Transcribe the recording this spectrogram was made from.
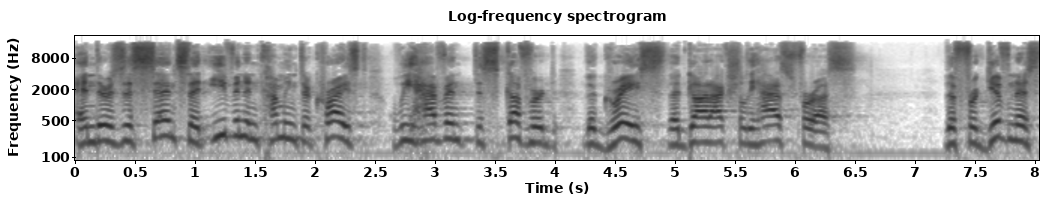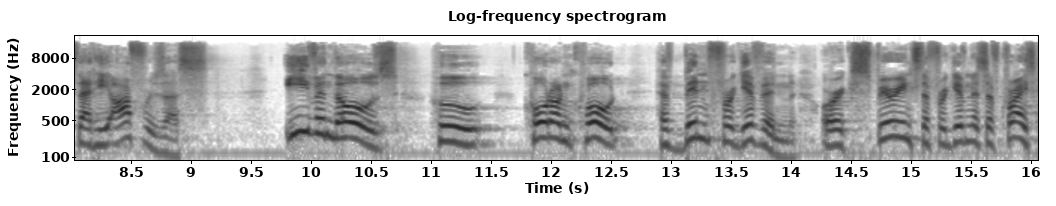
And there's this sense that even in coming to Christ, we haven't discovered the grace that God actually has for us, the forgiveness that He offers us. Even those who, quote unquote, have been forgiven or experienced the forgiveness of Christ,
